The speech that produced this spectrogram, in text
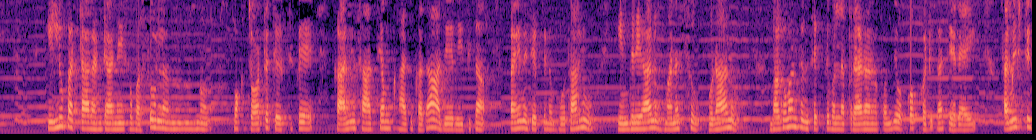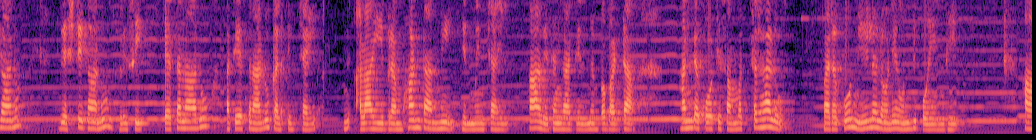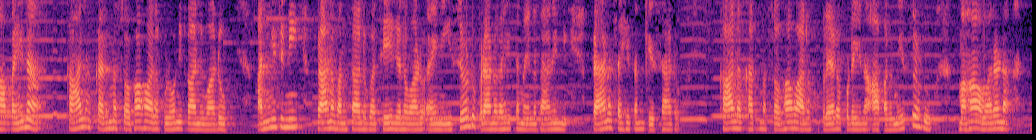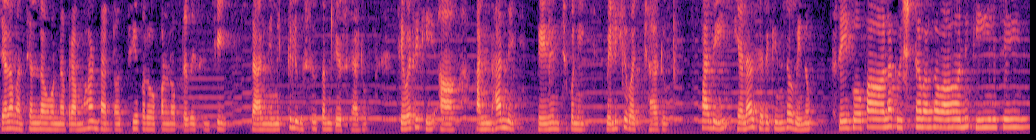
ఇల్లు కట్టాలంటే అనేక వస్తువులను ఒక చోట చేర్చితే కానీ సాధ్యం కాదు కదా అదే రీతిగా. పైన చెప్పిన భూతాలు ఇంద్రియాలు మనస్సు గుణాలు భగవంతుని శక్తి వల్ల ప్రేరణ పొంది ఒక్కొక్కటిగా చేరాయి. సమిష్టిగాను వ్యష్టిగాను కలిసి చేతనాలు అచేతనాలు కల్పించాయి. అలా ఈ బ్రహ్మాండాన్ని నిర్మించాయి. ఆ విధంగా నిర్మింపబడ్డ అండ కోటి సంవత్సరాలు వరకు నీళ్ళలోనే ఉండిపోయింది. ఆ పైన కాల కర్మ స్వభావాలకు లోని కానివాడు అన్నిటినీ ప్రాణవంతాలుగా చేయగలవాడు అయిన ఈశ్వరుడు ప్రాణరహితమైన దానిని ప్రాణసహితం చేశాడు. కాలకర్మ స్వభావాలకు ప్రేరకుడైన ఆ పరమేశ్వరుడు మహావరణ జల మధ్యంలో ఉన్న బ్రహ్మాండంలో జీవరూపంలో ప్రవేశించి దాన్ని మిక్కిలి విస్తృతం చేశాడు. చివరికి ఆ అండాన్ని వేధించుకుని వెలికి వచ్చాడు. అది ఎలా జరిగిందో విను. శ్రీ గోపాలకృష్ణ భగవానికి జై.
